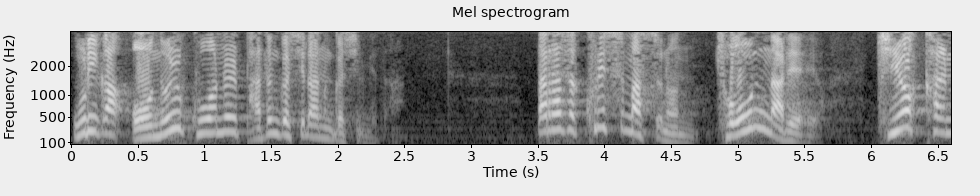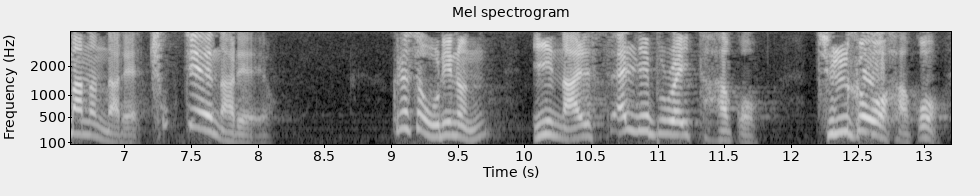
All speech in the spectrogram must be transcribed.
우리가 오늘 구원을 받은 것이라는 것입니다. 따라서 크리스마스는 좋은 날이에요. 기억할 만한 날이에요. 축제의 날이에요. 그래서 우리는 이 날 celebrate 하고 즐거워하고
